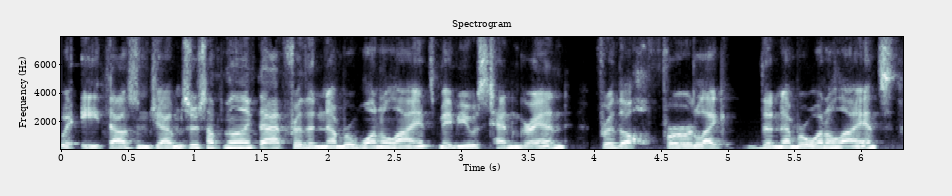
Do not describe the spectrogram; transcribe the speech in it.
what, 8000 gems or something like that for the number 1 alliance? Maybe it was 10 grand for the for like the number 1 alliance?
